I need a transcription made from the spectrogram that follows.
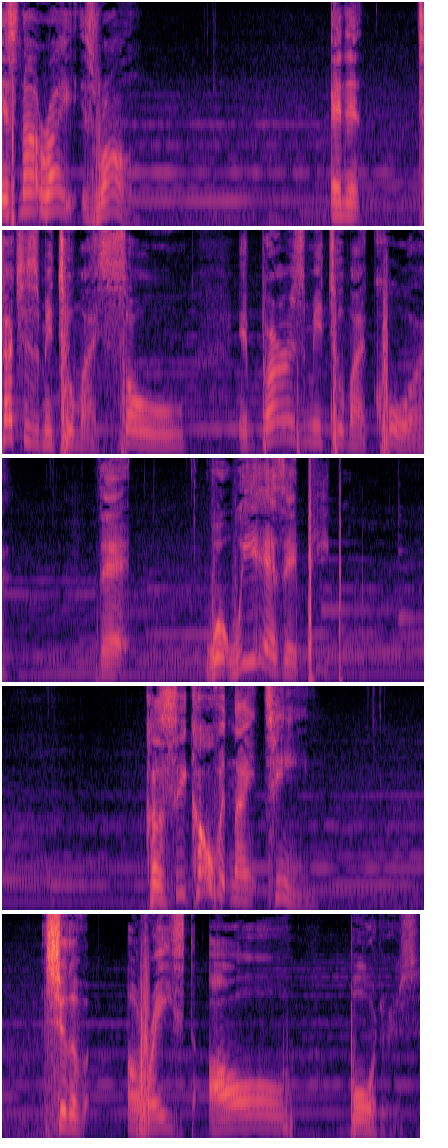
It's not right. It's wrong. And it touches me to my soul. It burns me to my core that what we as a people, because see, COVID 19 should have erased all borders.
